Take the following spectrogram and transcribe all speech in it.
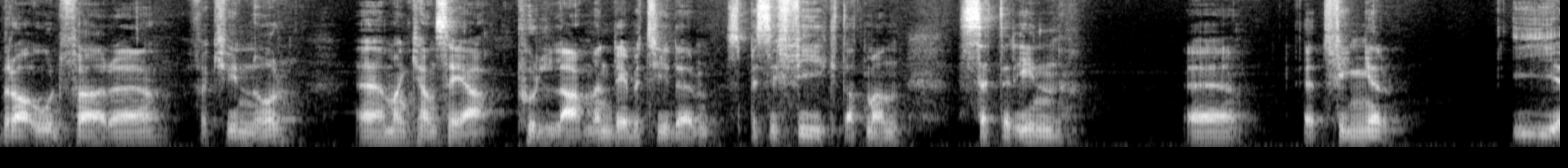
bra ord för, eh, för kvinnor. Eh, man kan säga pulla, men det betyder specifikt att man sätter in eh, ett finger i...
